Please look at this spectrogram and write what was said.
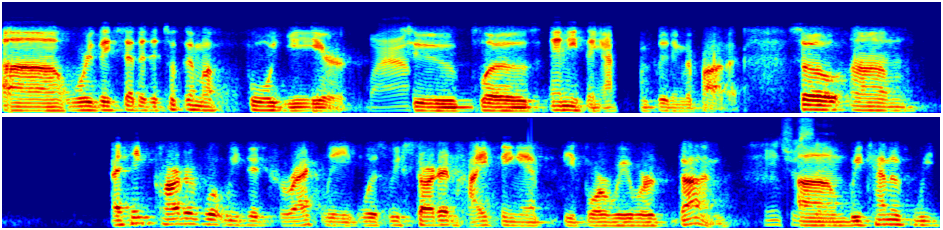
uh, where they said that it took them a full year Wow. to close anything after completing the product. So um, I think part of what we did correctly was we started hyping it before we were done. Interesting. Um, we kind of we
